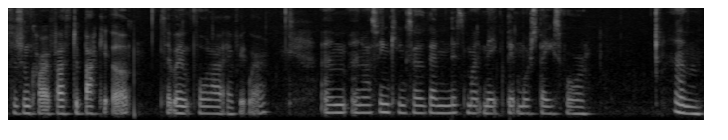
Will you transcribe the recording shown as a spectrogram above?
for some Coroplast to back it up so it won't fall out everywhere. Um, and I was thinking, so then this might make a bit more space for, um,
